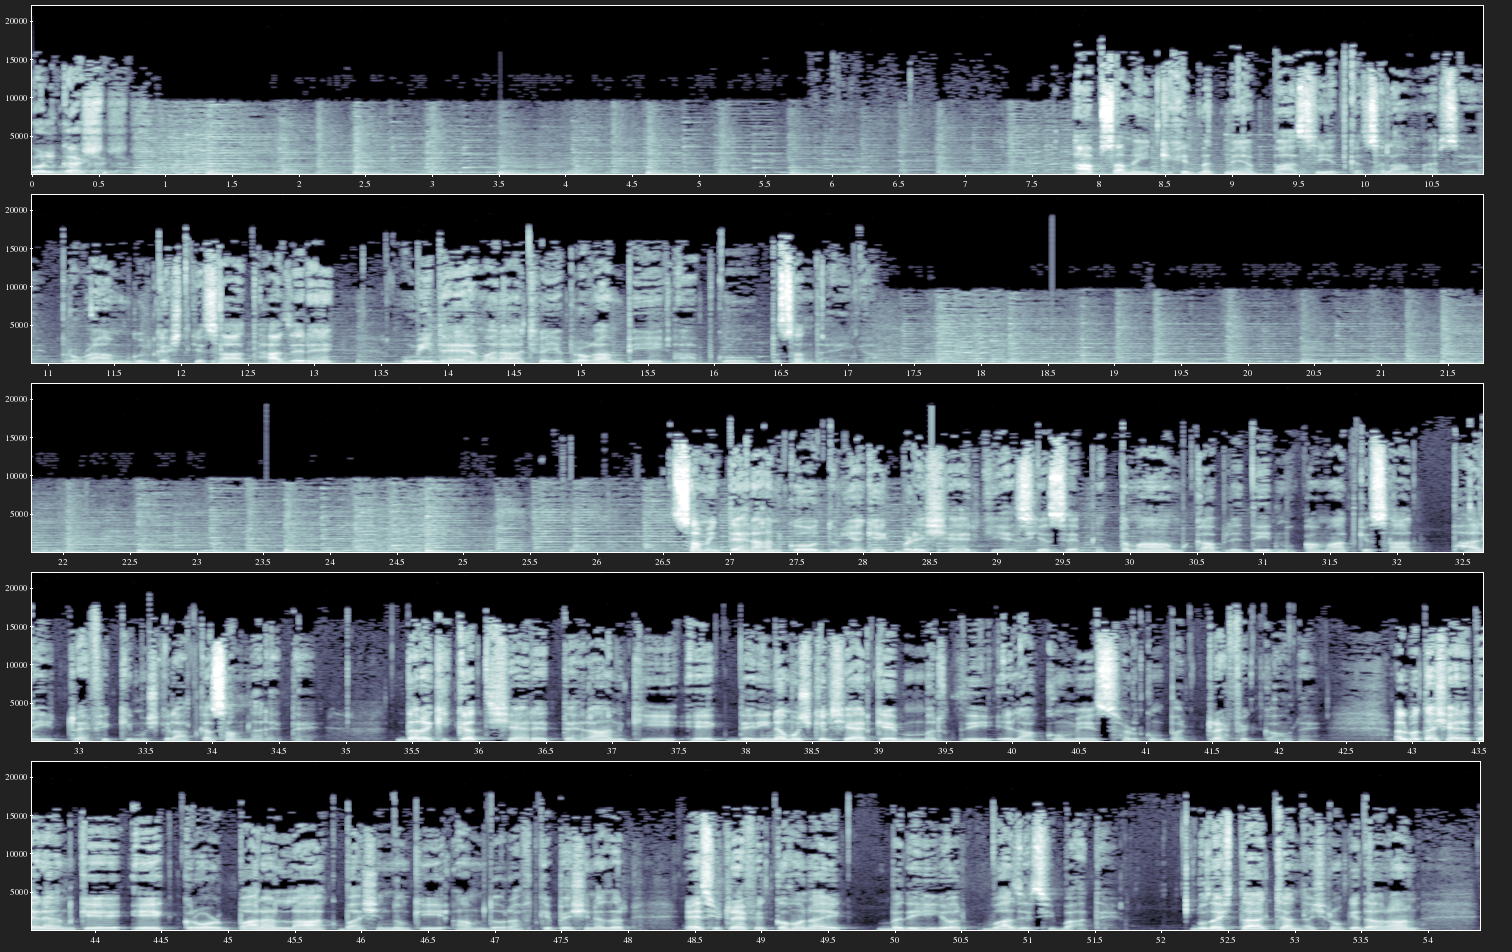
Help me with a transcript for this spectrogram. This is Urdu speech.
گلگشت۔ آپ سامعین کی خدمت میں عباس سید کا سلام عرض ہے۔ پروگرام گلگشت کے ساتھ حاضر ہیں۔ امید ہے ہمارا آج کا یہ پروگرام بھی آپ کو پسند آئے۔ گا سامعین، تہران کو دنیا کے ایک بڑے شہر کی حیثیت سے اپنے تمام قابل دید مقامات کے ساتھ بھاری ٹریفک کی مشکلات کا سامنا رہتا ہے۔ در حقیقت، شہر تہران کی ایک دیرینہ مشکل شہر کے مرکزی علاقوں میں سڑکوں پر ٹریفک کا ہونا ہے۔ البتہ شہر تہران کے ایک کروڑ بارہ لاکھ باشندوں کی آمد و رفت کے پیش نظر ایسی ٹریفک کا ہونا ایک بدہی اور واضح سی بات ہے۔ گزشتہ چند اشروں کے دوران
